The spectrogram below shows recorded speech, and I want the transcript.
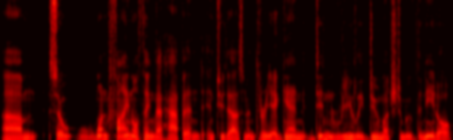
Um, so, one final thing that happened in 2003, again, didn't really do much to move the needle,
